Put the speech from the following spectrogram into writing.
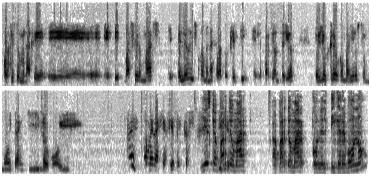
porque este homenaje eh, eh, va a ser más... el León hizo un homenaje a Batoquelti en el partido anterior, pero yo creo, compañeros, que muy tranquilo, muy... Eh, homenaje así eficaz. Y es que aparte, Omar, aparte, Omar, con el tigrebono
